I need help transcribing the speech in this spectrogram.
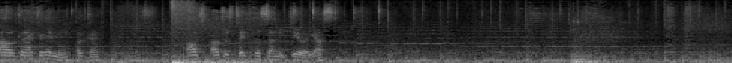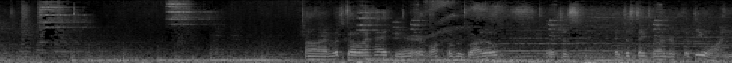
Oh, it can actually hit me. Okay. I'll, I'll just take the 72, I guess. Alright, let's go ahead here, Rock Ogre Grotto, which is, it just think we're under 51.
